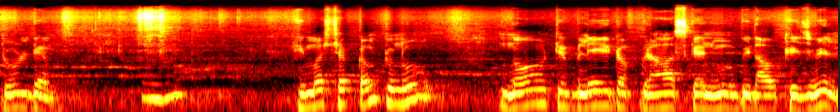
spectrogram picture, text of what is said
told them, mm-hmm. He must have come to know not a blade of grass can move without his will.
